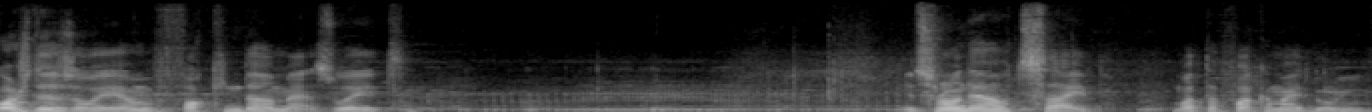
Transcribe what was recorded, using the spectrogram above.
Course there's a way, I'm a fucking dumbass, wait. It's from the outside. What the fuck am I doing?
